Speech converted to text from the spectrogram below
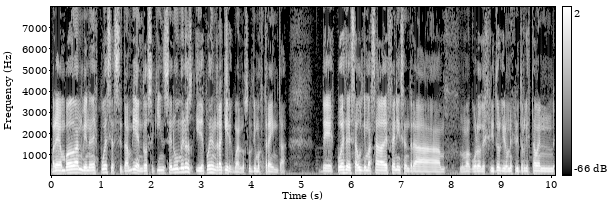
Brian Vaughan viene después y hace también 12, 15 números. Y después entra Kirkman, los últimos 30. Después de esa última saga de Fénix entra, no me acuerdo qué escritor, que era un escritor que estaba en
